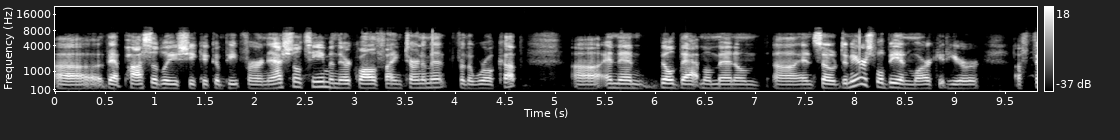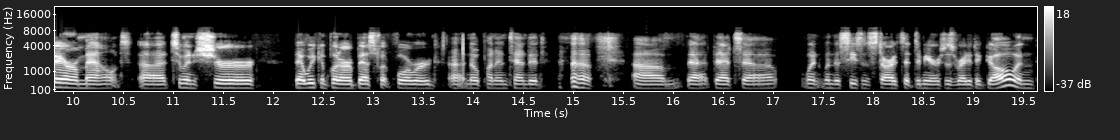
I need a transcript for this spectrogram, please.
Uh, that possibly she could compete for her national team in their qualifying tournament for the World Cup, uh, and then build that momentum. Uh, and so Damiris will be in market here a fair amount uh, to ensure that we can put our best foot forward, uh, no pun intended. um, that that uh, when when the season starts, that Damiris is ready to go, and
